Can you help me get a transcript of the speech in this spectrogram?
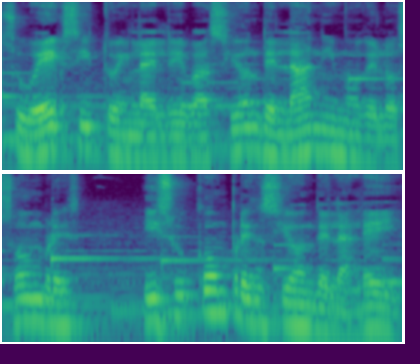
Su éxito en la elevación del ánimo de los hombres y su comprensión de la ley,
